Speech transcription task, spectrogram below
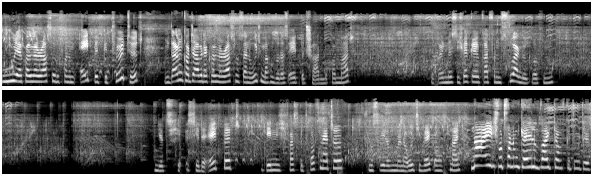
Uh, der Colonel Ruffs wurde von einem 8-Bit getötet. Und dann konnte aber der Colonel noch seine Ulti machen, sodass 8-Bit Schaden bekommen hat. Doch ein Mist. Ich werde gerade von einem Stu angegriffen. Und jetzt ist hier der 8-Bit, den ich fast getroffen hätte. Ich muss wieder mit meiner Ulti weg. Och nein. Nein, ich wurde von einem Gale im Weitkampf getötet.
